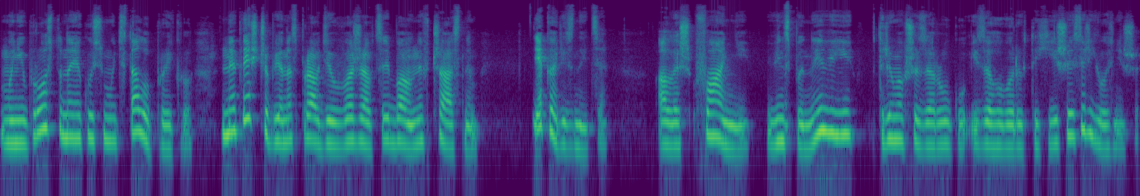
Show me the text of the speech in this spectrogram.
Мені просто на якусь мить стало прикро. Не те, щоб я насправді вважав цей бал невчасним. Яка різниця? Але ж Фанні, він спинив її, втримавши за руку, і заговорив тихіше і серйозніше.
